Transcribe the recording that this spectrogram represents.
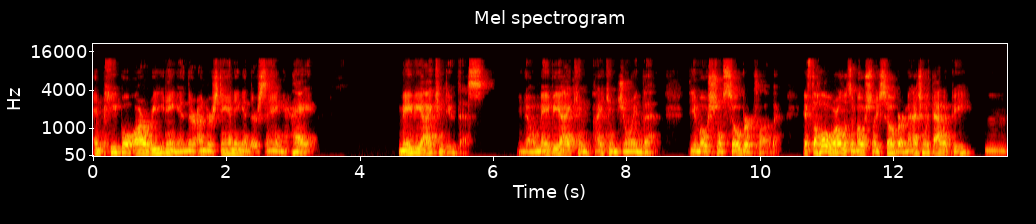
And people are reading and they're understanding and they're saying, hey, maybe I can do this. You know, maybe I can I can join the the emotional sober club. If the whole world is emotionally sober, imagine what that would be. Mm.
